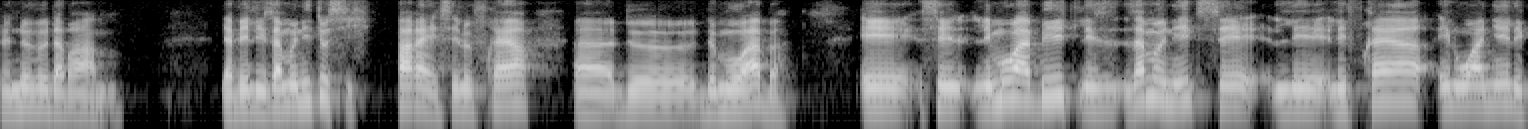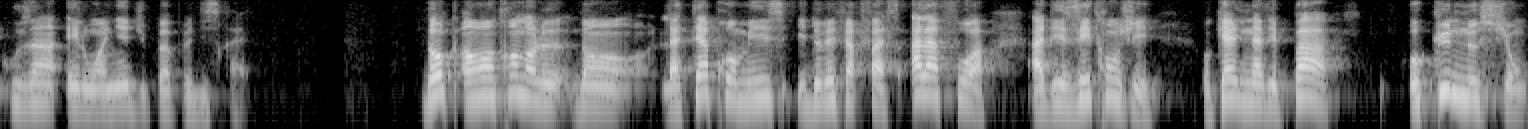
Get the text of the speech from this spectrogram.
le neveu d'Abraham. Il y avait les Ammonites aussi. Pareil, c'est le frère de, Moab. Et c'est les Moabites, les Ammonites, c'est les, frères éloignés, les cousins éloignés du peuple d'Israël. Donc, en rentrant dans, le, la terre promise, ils devaient faire face à la fois à des étrangers auxquels ils n'avaient pas aucune notion,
